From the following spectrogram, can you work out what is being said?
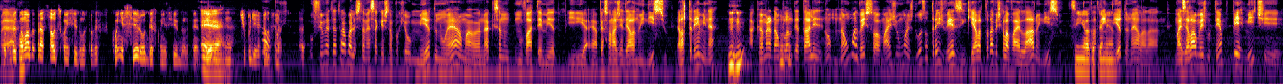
É. Talvez não abraçar o desconhecido, mas talvez conhecer o desconhecido. Né? É, um é. tipo de relacionamento. O filme até trabalha isso também, essa questão, porque o medo não é uma. Não é que você não, não vá ter medo. E a, a personagem dela no início, ela treme, né? Uhum. A câmera dá um uhum. plano de detalhe, não, não uma vez só, mais de umas duas ou três vezes, em que ela, toda vez que ela vai lá no início, Sim, ela, tá ela tremendo. tem medo, né? Ela, ela, mas ela ao mesmo tempo permite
